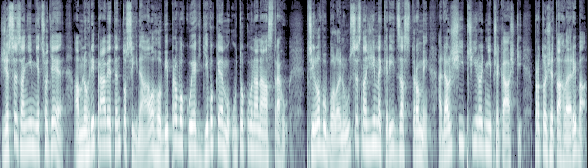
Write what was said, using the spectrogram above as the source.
že se za ním něco děje a mnohdy právě tento signál ho vyprovokuje k divokému útoku na nástrahu. Při lovu bolenů se snažíme krýt za stromy a další přírodní překážky, protože tahle ryba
